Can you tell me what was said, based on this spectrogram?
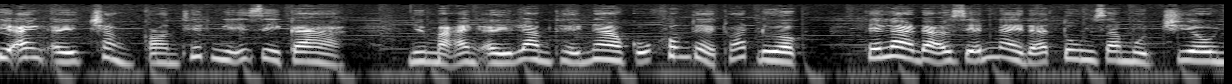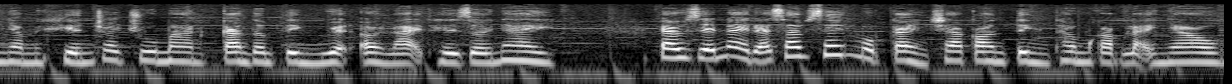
thì anh ấy chẳng còn thiết nghĩ gì cả. Nhưng mà anh ấy làm thế nào cũng không thể thoát được. Thế là đạo diễn này đã tung ra một chiêu nhằm khiến cho Truman can tâm tình nguyện ở lại thế giới này. Đạo diễn này đã sắp xếp một cảnh cha con tình thâm gặp lại nhau.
